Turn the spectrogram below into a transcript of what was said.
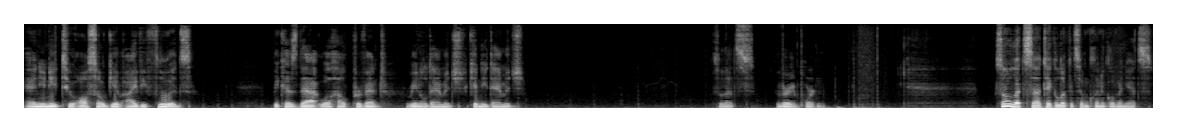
and you need to also give IV fluids because that will help prevent renal damage, kidney damage. So that's very important. So let's uh, take a look at some clinical vignettes.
